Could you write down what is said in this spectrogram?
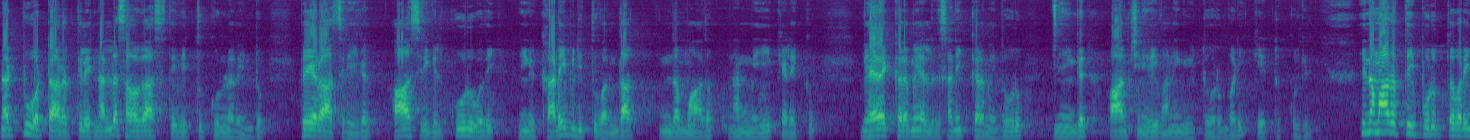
நட்பு வட்டாரத்திலே நல்ல சவகாசத்தை வைத்துக் கொள்ள வேண்டும் பேராசிரியர்கள் ஆசிரியர்கள் கூறுவதை நீங்கள் கடைபிடித்து வந்தால் இந்த மாதம் நன்மையே கிடைக்கும். வேலைக்கிழமை அல்லது சனிக்கிழமை தோறும் நீங்கள் ஆஞ்சநேயரை வணங்கிவிட்டு வரும்படி கேட்டுக்கொள்கிறேன். இந்த மாதத்தை பொறுத்தவரை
